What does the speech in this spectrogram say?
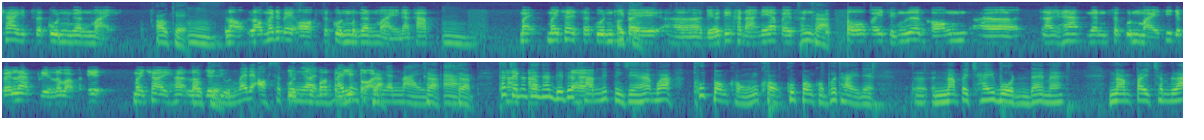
ใช่สกุลเงินใหม่ โอเค อืม เราเราไม่ได้ไปออกสกุลเงินใหม่นะครับ อืม ไม่ไม่ใช่สกุลที่โอเคไปเอ่อเดี๋ยวที่ขณะเนี้ยไปเพิ่งครับคริปโตไปถึงเรื่องของเอ่ออะไรฮะเงินสกุลใหม่ที่จะไปแลกเปลี่ยนระหว่างประเทศ ไม่ใช่ฮะเราจะหยุด ไม่ได้ออกสกุลเงินหยุดเฉพาะตรงนี้ไม่เป็นสก่อนกุลเงินใหม่ครับอ่าครับถ้าฉะนั้นใช่ครับ ถ้านั้นเดี๋ยวจะแต่ถามนิดหนึ่งสิฮะว่าคูปองของของคูปองของเพื่อไทยเนี่ยเอ่อนำไปใช้วนได้ไหมนำไปชำระ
